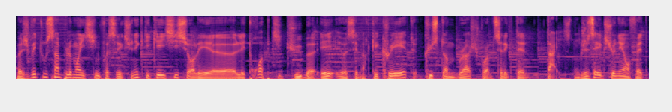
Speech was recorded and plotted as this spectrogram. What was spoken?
bah, je vais tout simplement ici, une fois sélectionné, cliquer ici sur les, euh, trois petits cubes et euh, c'est marqué Create Custom Brush from Selected Tiles. Donc j'ai sélectionné en fait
